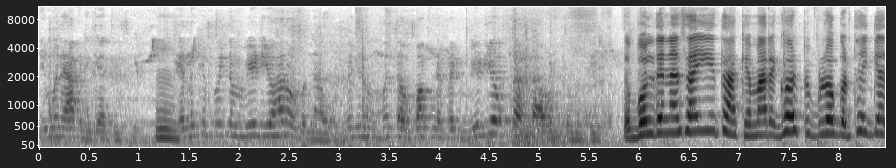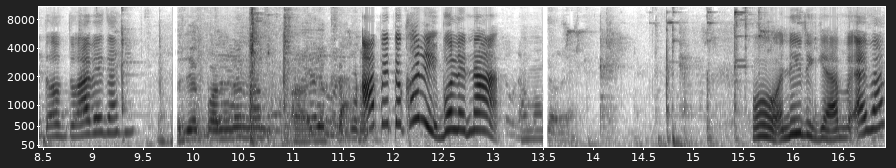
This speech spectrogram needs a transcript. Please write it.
ઈ મને આગળ કહેતી હતી કે લખી પછી તમે વિડિયો હારો બનાવો મેં કીધું મને તો બાપને પેટ વિડિયો ઉતારતા આવડતું નથી તો બોલ દેના સહી થા કે મારે ઘર पे બ્લોગર થઈ ગયા તો અબ તો આવેગા હી આપે તો ખરી બોલે ના. ઓ નીરી ગયા. આવ્યા?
